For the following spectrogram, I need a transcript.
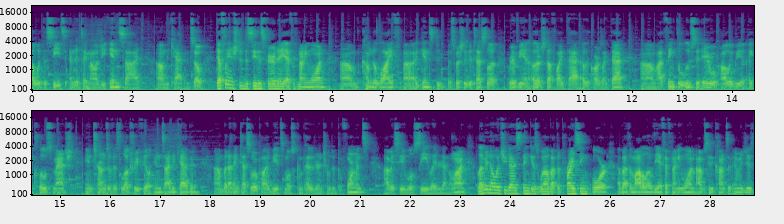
uh, with the seats and the technology inside um, the cabin. So definitely interested to see this Faraday FF91 um, come to life uh, against especially the Tesla, Rivian, other stuff like that, other cars like that. Um, I think the Lucid Air will probably be a, a, close match in terms of its luxury feel inside the cabin, um, but I think Tesla will probably be its most competitor in terms of performance. Obviously, we'll see later down the line. Let me know what you guys think as well about the pricing or about the model of the FF91. Obviously, the concept images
